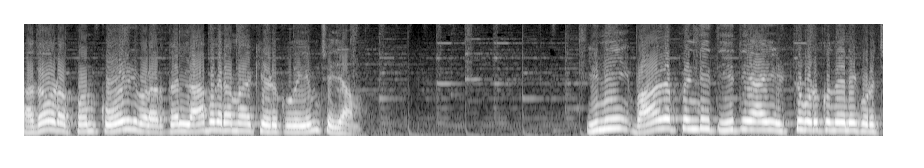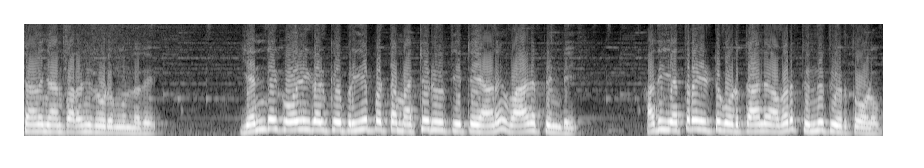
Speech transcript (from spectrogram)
അതോടൊപ്പം കോഴി വളർത്തൽ ലാഭകരമാക്കി എടുക്കുകയും ചെയ്യാം. ഇനി വാഴപ്പിണ്ടി തീറ്റയായി ഇട്ടുകൊടുക്കുന്നതിനെ കുറിച്ചാണ് ഞാൻ പറഞ്ഞു തുടങ്ങുന്നത്. എന്റെ കോഴികൾക്ക് പ്രിയപ്പെട്ട മറ്റൊരു തീറ്റയാണ് വാഴപ്പിണ്ടി. അത് എത്ര ഇട്ട് കൊടുത്താലും അവർ തിന്നു തീർത്തോളും.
